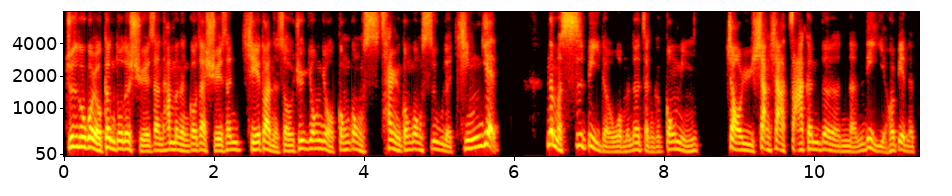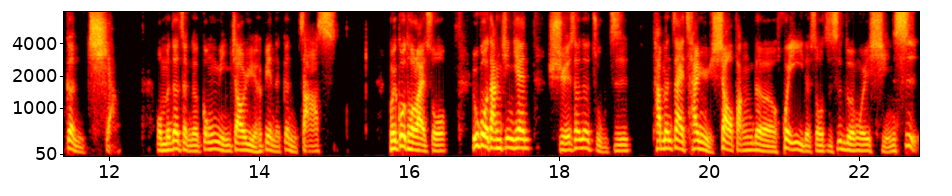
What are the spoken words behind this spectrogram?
就是如果有更多的学生，他们能够在学生阶段的时候就拥有公共参与公共事务的经验，那么势必的，我们的整个公民教育向下扎根的能力也会变得更强，我们的整个公民教育也会变得更扎实。回过头来说，如果当今天学生的组织他们在参与校方的会议的时候，只是沦为形式，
